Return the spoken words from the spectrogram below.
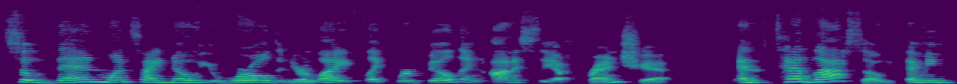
So then once I know your world and your life, like we're building honestly a friendship. And Ted Lasso, I mean,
